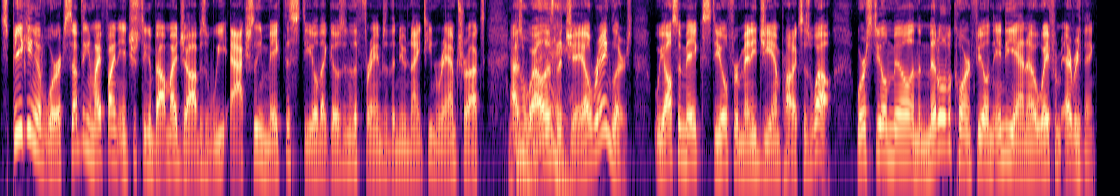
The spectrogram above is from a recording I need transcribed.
Speaking of work, something you might find interesting about my job is we actually make the steel that goes into the frames of the new 19 Ram trucks, as No well as the. JL Wranglers. We also make steel for many GM products as well. We're a steel mill in the middle of a cornfield in Indiana, away from everything.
